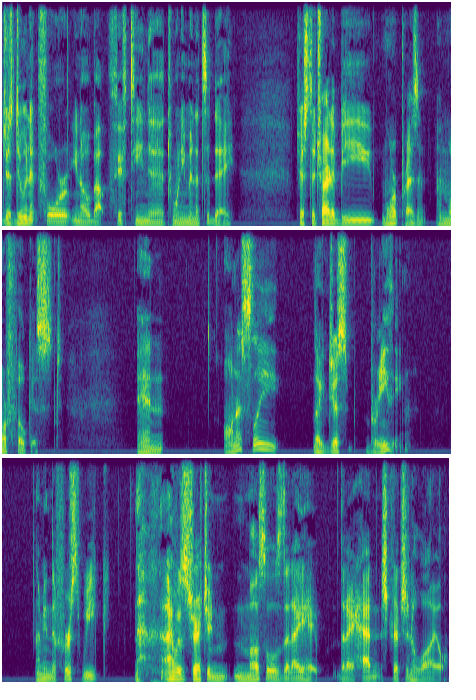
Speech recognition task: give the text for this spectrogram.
just doing it for you know about 15 to 20 minutes a day just to try to be more present and more focused. And honestly, like just breathing. I mean, the first week I was stretching muscles that I that I hadn't stretched in a while.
